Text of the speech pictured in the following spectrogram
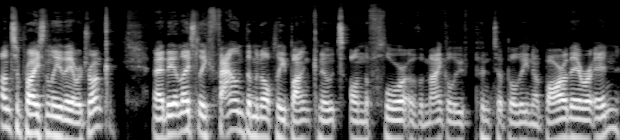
Unsurprisingly, they were drunk. Uh, they allegedly found the Monopoly banknotes on the floor of the Magaluf Punta Ballena bar they were in.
